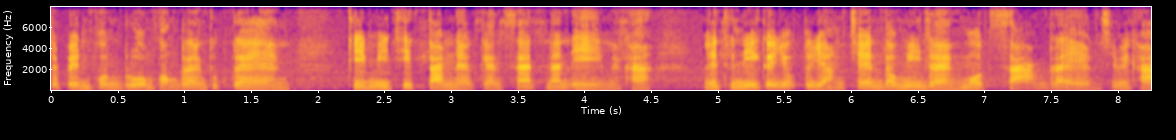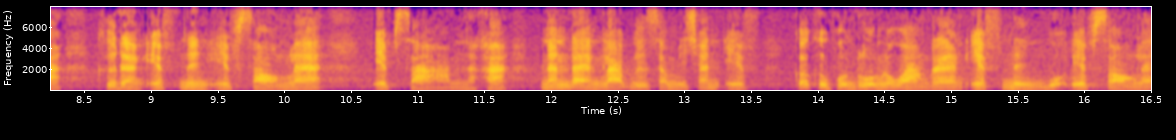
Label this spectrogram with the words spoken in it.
จะเป็นผลรวมของแรงทุกแรงที่มีทิศตามแนวแกน z นั่นเองนะคะ ในที่นี้ก็ยกตัวอย่างเช่น เรามีแรงทั้งหมด 3 แรงใช่ไหมคะ คือแรง F1 F2 และ F3 นะคะ นั่นแรงรับหรือ summation F ก็คือผลรวมระหว่างแรง F1 บวก F2 และ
